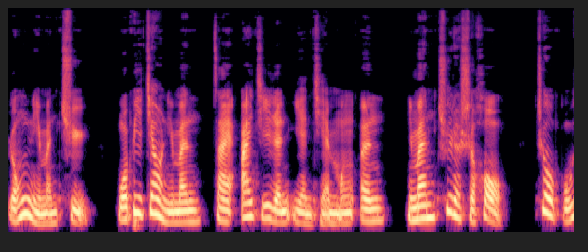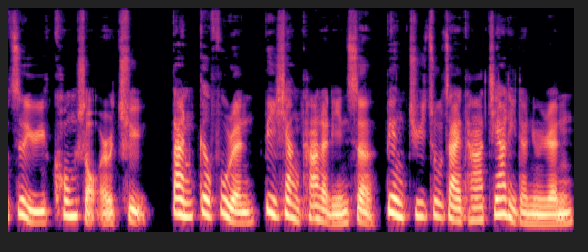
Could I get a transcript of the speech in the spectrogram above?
容你们去。”我必叫你们在埃及人眼前蒙恩，你们去的时候就不至于空手而去。但各妇人必向他的邻舍，并居住在他家里的女人，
